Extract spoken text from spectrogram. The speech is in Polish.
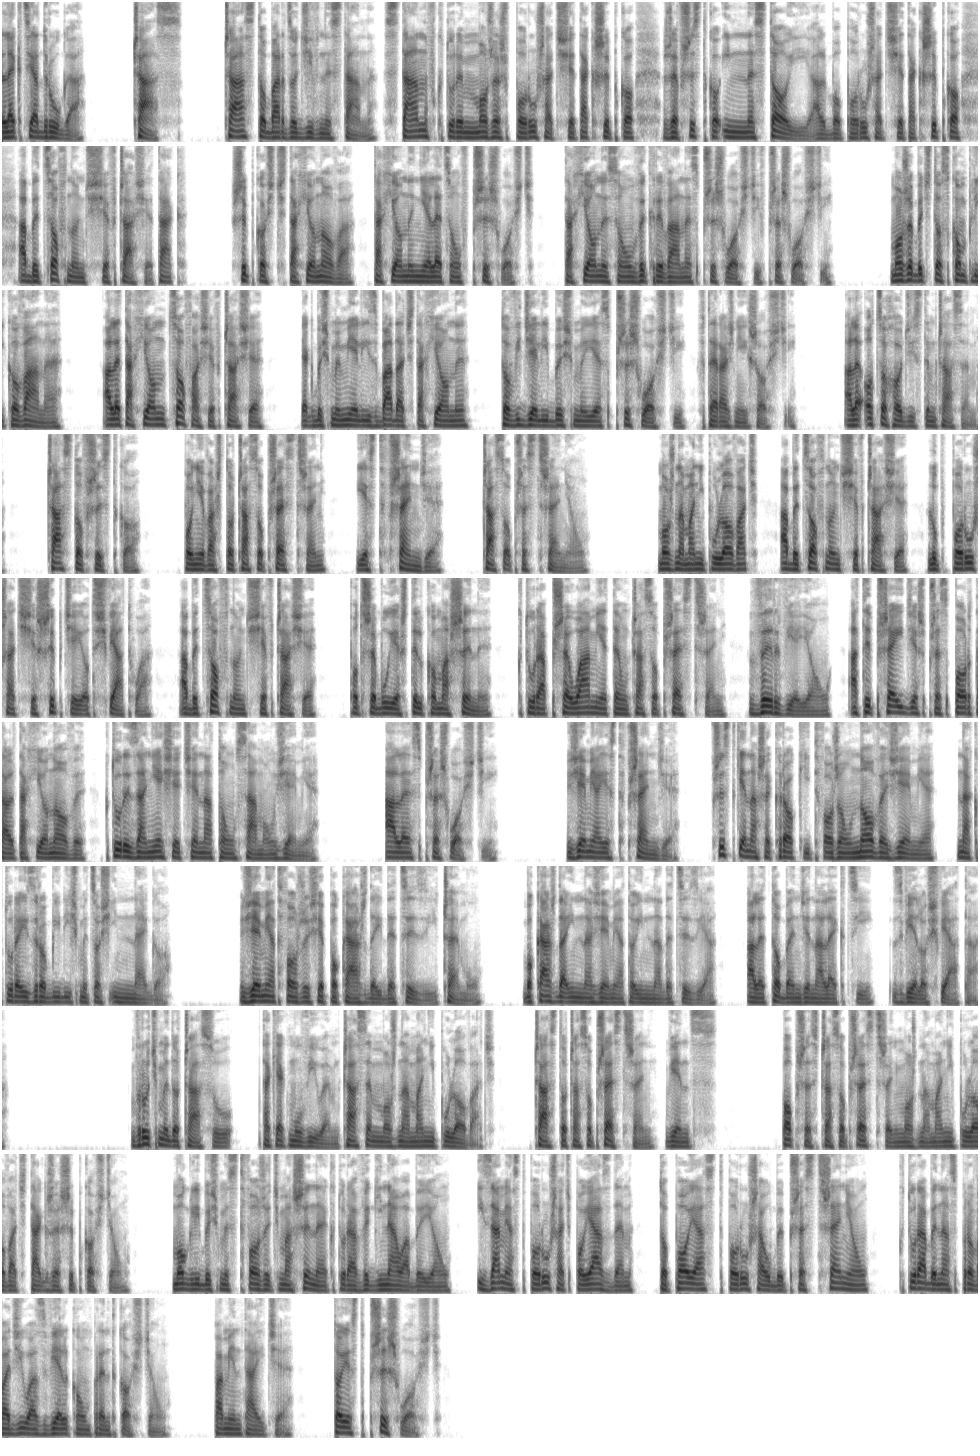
Lekcja druga. Czas. Czas to bardzo dziwny stan. Stan, w którym możesz poruszać się tak szybko, że wszystko inne stoi, albo poruszać się tak szybko, aby cofnąć się w czasie, tak? Szybkość tachionowa. Tachiony nie lecą w przyszłość. Tachiony są wykrywane z przyszłości w przeszłości. Może być to skomplikowane, ale tachion cofa się w czasie. Jakbyśmy mieli zbadać tachiony, to widzielibyśmy je z przyszłości, w teraźniejszości. Ale o co chodzi z tym czasem? Czas to wszystko, ponieważ to czasoprzestrzeń jest wszędzie czasoprzestrzenią. Można manipulować, aby cofnąć się w czasie lub poruszać się szybciej od światła. Aby cofnąć się w czasie, potrzebujesz tylko maszyny, która przełamie tę czasoprzestrzeń, wyrwie ją, a ty przejdziesz przez portal tachionowy, który zaniesie cię na tą samą ziemię. Ale z przeszłości. Ziemia jest wszędzie. Wszystkie nasze kroki tworzą nowe ziemię, na której zrobiliśmy coś innego. Ziemia tworzy się po każdej decyzji. Czemu? Bo każda inna ziemia to inna decyzja, ale to będzie na lekcji z wieloświata. Wróćmy do czasu. Tak jak mówiłem, czasem można manipulować. Czas to czasoprzestrzeń, więc poprzez czasoprzestrzeń można manipulować także szybkością. Moglibyśmy stworzyć maszynę, która wyginałaby ją i zamiast poruszać pojazdem, to pojazd poruszałby przestrzenią, która by nas prowadziła z wielką prędkością. Pamiętajcie, to jest przyszłość,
